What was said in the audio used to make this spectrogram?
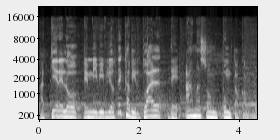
Adquiérelo en mi biblioteca virtual de amazon.com.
